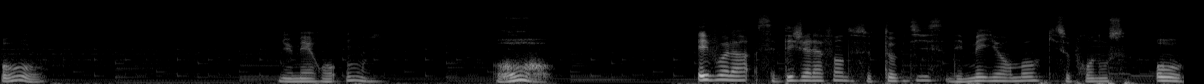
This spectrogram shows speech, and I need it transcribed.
O. Numéro 11 O. Et voilà, c'est déjà la fin de ce top 10 des meilleurs mots qui se prononcent O.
